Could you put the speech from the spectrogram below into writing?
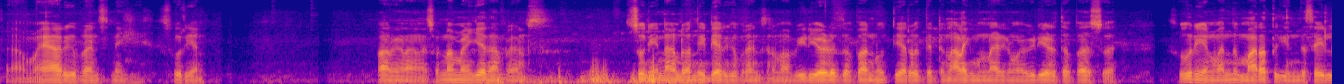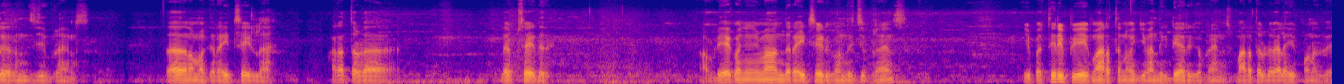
செம்மையாக இருக்குது ஃப்ரெண்ட்ஸ் இன்னைக்கு சூரியன். பாருங்கள் நான் சொன்ன மணிக்கே தான் ஃப்ரெண்ட்ஸ் சூரியன் நாண்டு வந்துக்கிட்டே இருக்குது ஃப்ரெண்ட்ஸ் நம்ம வீடியோ எடுத்தப்போ நூற்றி அறுபத்தெட்டு நாளைக்கு முன்னாடி நம்ம வீடியோ எடுத்தப்போ சு- சூரியன் வந்து மரத்துக்கு இந்த சைடில் இருந்துச்சு ஃப்ரெண்ட்ஸ் அதாவது நமக்கு ரைட் சைடில் மரத்தோட லெஃப்ட் சைடு அப்படியே கொஞ்சம் கொஞ்சமாக வந்து ரைட் சைடுக்கு வந்துச்சு ஃப்ரெண்ட்ஸ் இப்போ திருப்பி மரத்தை நோக்கி வந்துக்கிட்டே இருக்குது ஃப்ரெண்ட்ஸ் மரத்தோட விலகி போனது.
